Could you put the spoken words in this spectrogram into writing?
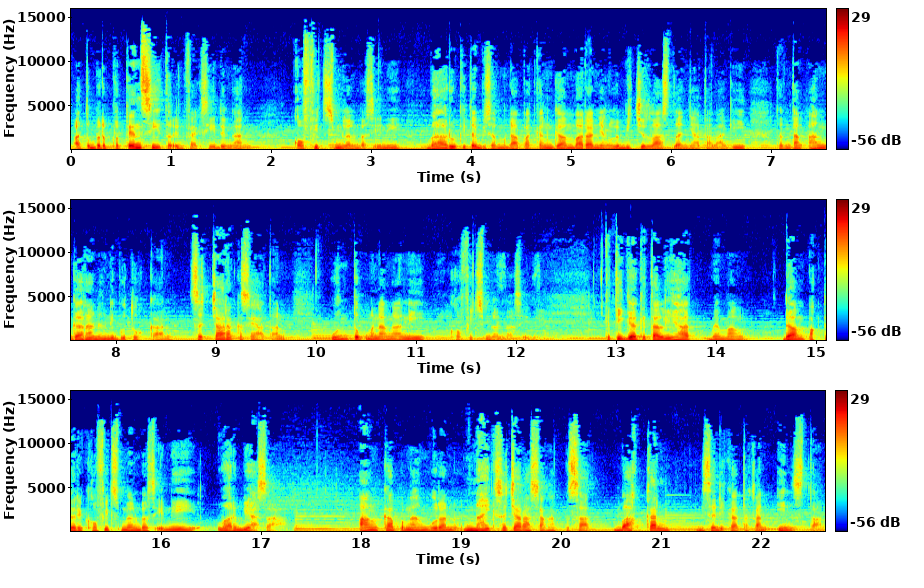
atau berpotensi terinfeksi dengan COVID-19 ini, baru kita bisa mendapatkan gambaran yang lebih jelas dan nyata lagi tentang anggaran yang dibutuhkan secara kesehatan untuk menangani COVID-19 ini. Ketiga kita lihat memang dampak dari COVID-19 ini luar biasa. Angka pengangguran naik secara sangat pesat, bahkan bisa dikatakan instan.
